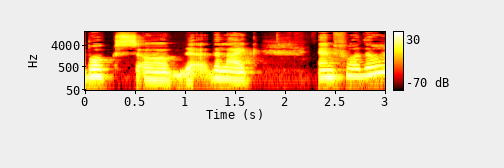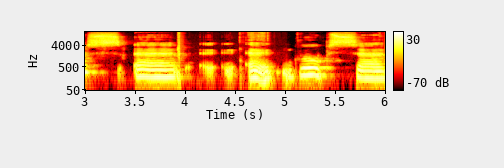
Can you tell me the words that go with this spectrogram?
books or the, the like. And for those uh, uh, groups uh,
